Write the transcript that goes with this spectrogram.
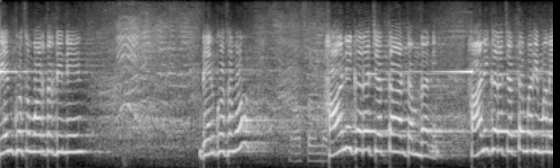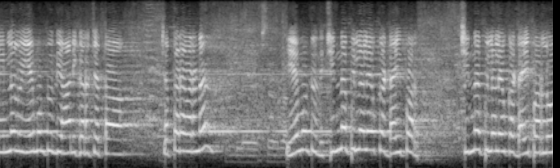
దేనికోసం వాడతారు దీన్ని? దేనికోసము? హానికర చెత్త అంటాం దాన్ని. హానికర చెత్త మరి మన ఇళ్ళలో ఏముంటుంది హానికర చెత్త? చెప్తారా ఎవరన్నా? ఏముంటుంది? చిన్న పిల్లల యొక్క డైపర్స్ చిన్న పిల్లల యొక్క డైపర్లు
